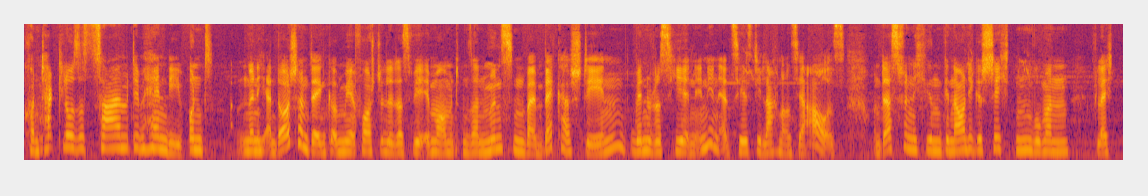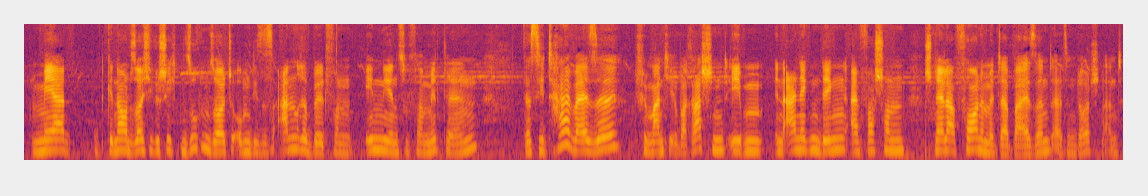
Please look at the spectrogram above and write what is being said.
kontaktloses Zahlen mit dem Handy. Und wenn ich an Deutschland denke und mir vorstelle, dass wir immer mit unseren Münzen beim Bäcker stehen, wenn du das hier in Indien erzählst, die lachen uns ja aus. Und das finde ich sind genau die Geschichten, wo man vielleicht mehr genau solche Geschichten suchen sollte, um dieses andere Bild von Indien zu vermitteln dass sie teilweise, für manche überraschend, eben in einigen Dingen einfach schon schneller vorne mit dabei sind als in Deutschland.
